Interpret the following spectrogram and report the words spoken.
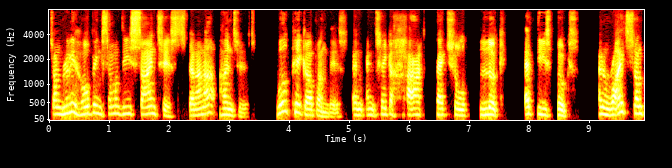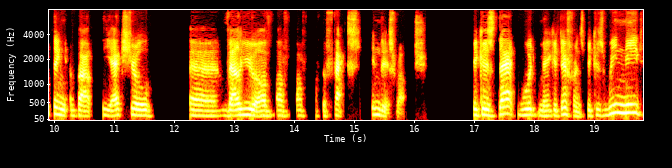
so I'm really hoping some of these scientists that are not hunters will pick up on this and, and take a hard factual look at these books and write something about the actual uh, value of, of, of the facts in this rubbish because that would make a difference because we need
